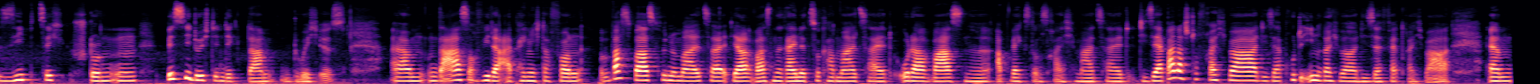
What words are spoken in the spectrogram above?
70 Stunden, bis sie durch den Dickdarm durch ist. Ähm, und da ist auch wieder abhängig davon, was war es für eine Mahlzeit? Ja, war es eine reine Zuckermahlzeit oder war es eine abwechslungsreiche Mahlzeit, die sehr ballaststoffreich war, die sehr proteinreich war, die sehr fettreich war ähm,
